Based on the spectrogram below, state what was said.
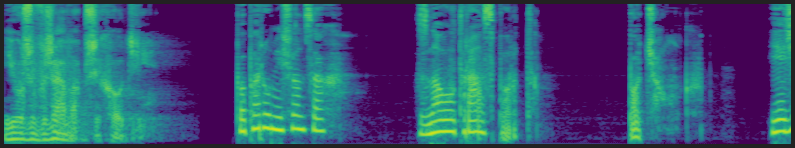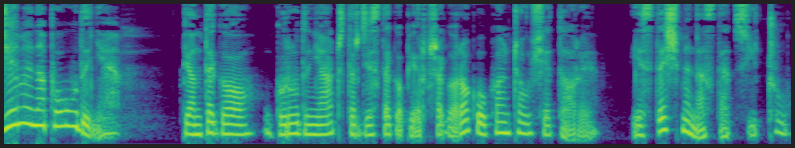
już wrzawa przychodzi. Po paru miesiącach Znowu transport. Pociąg. Jedziemy na południe. 5 grudnia 41 roku kończą się tory. Jesteśmy na stacji Czu.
